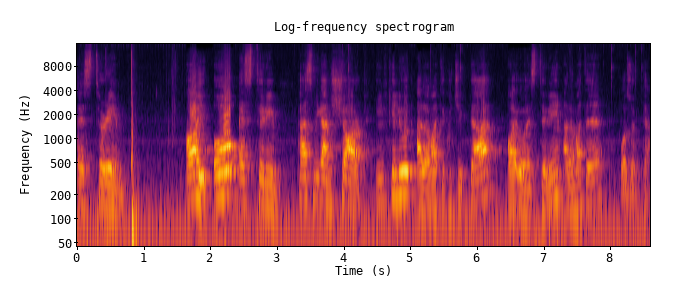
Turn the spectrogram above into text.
stream IO stream پس میگم sharp include علامت کوچیکتر. O stream علامت بزرگتر.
